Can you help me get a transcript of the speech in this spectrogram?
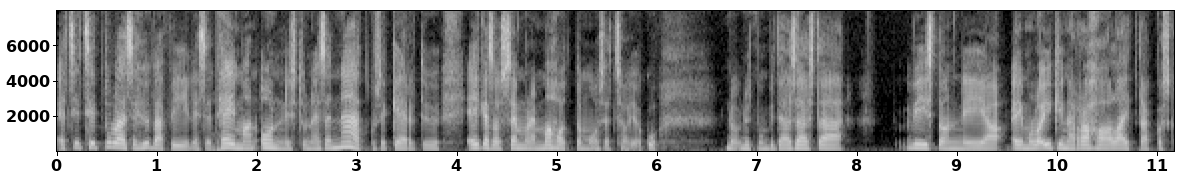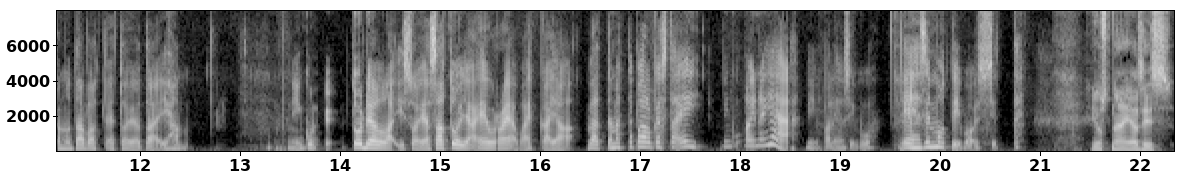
Että sitten sit tulee se hyvä fiilis, että hei mä oon onnistunut ja sä näet, kun se kertyy. Eikä se ole semmoinen mahottomuus, että se on joku, no nyt mun pitää säästää viisi tonnia ja ei mulla ole ikinä rahaa laittaa, koska mun tavoitteet on jotain ihan niin kuin todella isoja, satoja euroja vaikka, ja välttämättä palkasta ei niin kuin aina jää niin paljon sivuun. Eihän se motivoisi sitten. Just näin, ja siis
